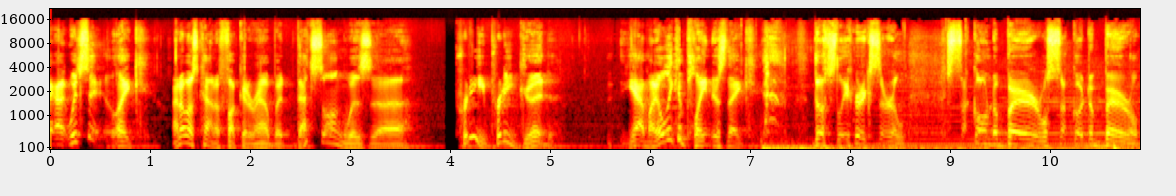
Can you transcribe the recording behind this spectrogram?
I, I would say like I know I was kind of fucking around, but that song was uh, pretty pretty good. Yeah, my only complaint is like those lyrics are "suck on the barrel, suck on the barrel."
